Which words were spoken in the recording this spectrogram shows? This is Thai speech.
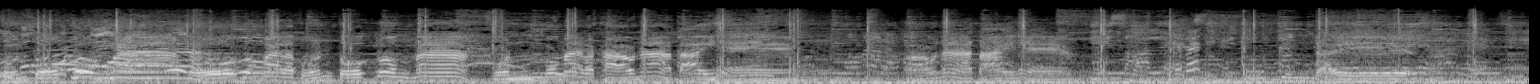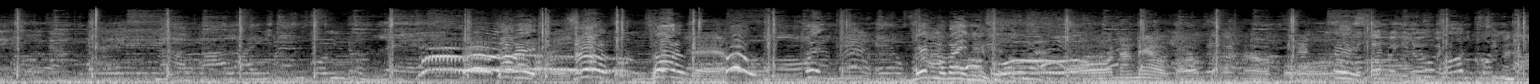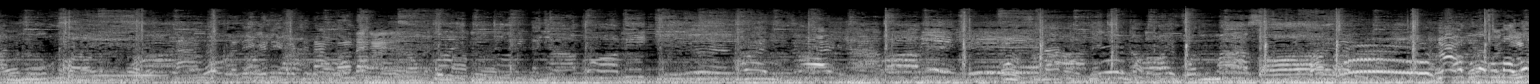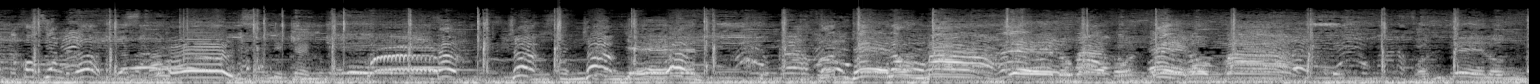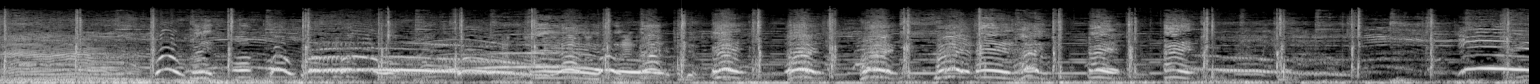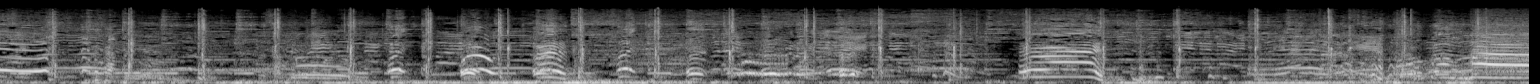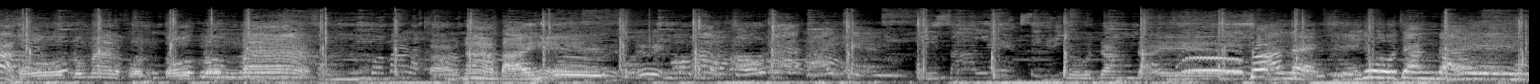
ฝนตกลงมาตกลงมาละฝนตกลงมาฝนบ่มาละขาวหน้าตายแห้งขาวหน้าตายแห้งกินใจ มาไว้นี่อ๋อนางแมวก็สาวโอ้ เอ้ย ต้นไว้ดอ Woo! อยู่จังใดสารแหลงสิอยู่จังใดห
